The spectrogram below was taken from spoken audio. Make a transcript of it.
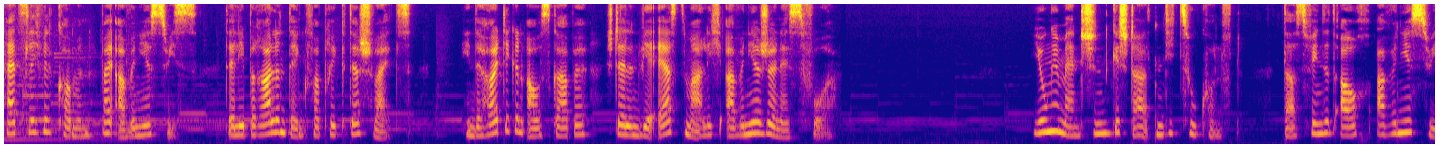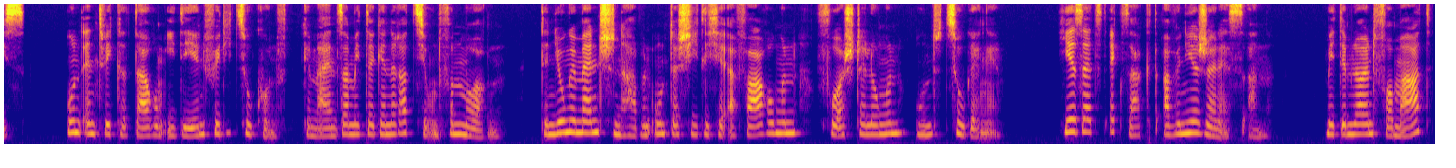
Herzlich willkommen bei Avenir Suisse, der liberalen Denkfabrik der Schweiz. In der heutigen Ausgabe stellen wir erstmalig Avenir Jeunesse vor. Junge Menschen gestalten die Zukunft. Das findet auch Avenir Suisse und entwickelt darum Ideen für die Zukunft, gemeinsam mit der Generation von morgen. Denn junge Menschen haben unterschiedliche Erfahrungen, Vorstellungen und Zugänge. Hier setzt exakt Avenir Jeunesse an. Mit dem neuen Format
